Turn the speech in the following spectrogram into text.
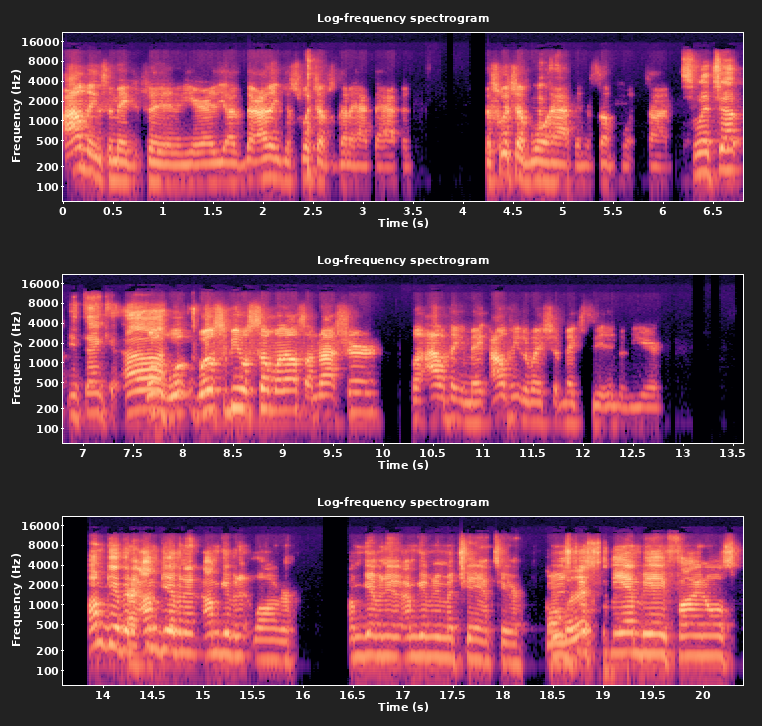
I don't think it's going to make it to the end of the year. I think the switch up is going to have to happen. The switch up will happen at some point in time. Switch up? You think? Uh, will, will she be with someone else? I'm not sure, but I don't think it make. I don't think the relationship makes it to the end of the year. I'm giving it. I'm giving it. I'm giving it longer. I'm giving it. I'm giving him a chance here. Going he was just it. in the NBA Finals.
